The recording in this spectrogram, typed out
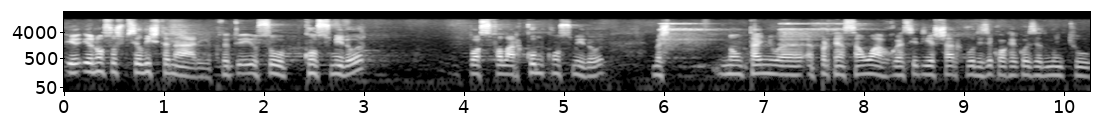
eu, eu, não sou especialista na área, portanto, eu sou consumidor, posso falar como consumidor, mas não tenho a, a pretensão ou a arrogância de achar que vou dizer qualquer coisa de muito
